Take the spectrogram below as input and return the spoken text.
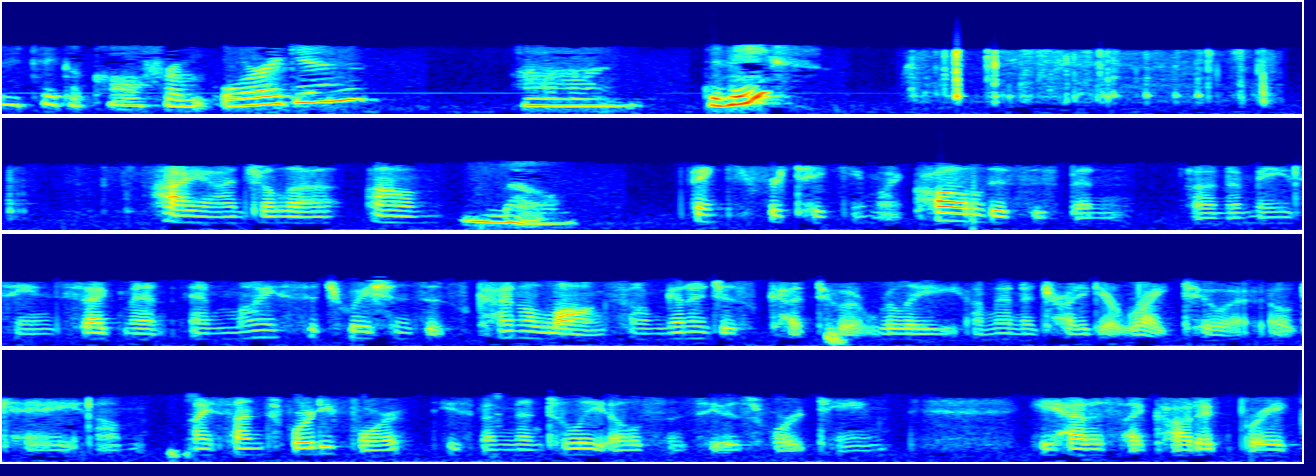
Going to take a call from Oregon. Uh, Denise? Hi, Angela. Um, Hello. Thank you for taking my call. This has been an amazing segment, and my situation is it's kind of long, so I'm going to just cut to it really. I'm going to try to get right to it, okay? Um, my son's 44. He's been mentally ill since he was 14. He had a psychotic break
